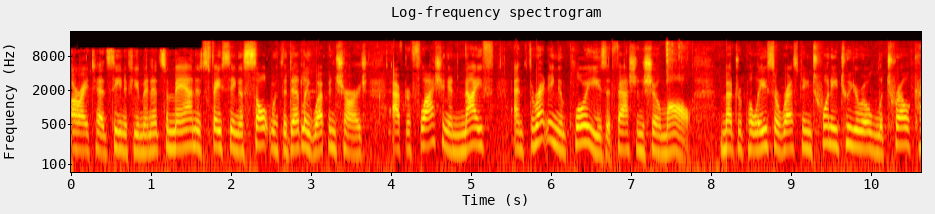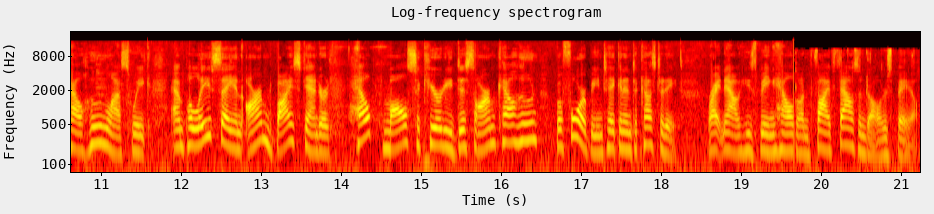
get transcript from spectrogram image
All right, Ted, see in a few minutes. A man is facing assault with a deadly weapon charge after flashing a knife and threatening employees at Fashion Show Mall. Metro Police arresting 22-year-old Latrell Calhoun last week, and police say an armed bystander helped mall security disarm Calhoun before being taken into custody. Right now, he's being held on $5,000 bail.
